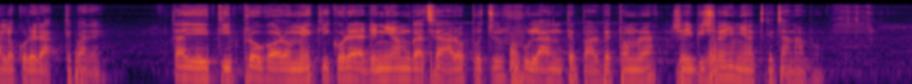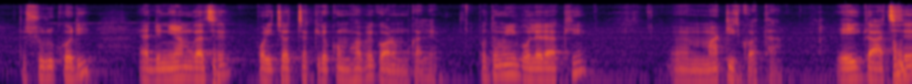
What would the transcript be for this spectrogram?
আলো করে রাখতে পারে। তাই এই তীব্র গরমে কি করে অ্যাডেনিয়াম গাছে আরও প্রচুর ফুল আনতে পারবে তোমরা, সেই বিষয়ে আমি আজকে জানাব। তো শুরু করি, অ্যাডেনিয়াম গাছের পরিচর্যা কীরকম হবে গরমকালে? প্রথমেই বলে রাখি মাটির কথা। এই গাছে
